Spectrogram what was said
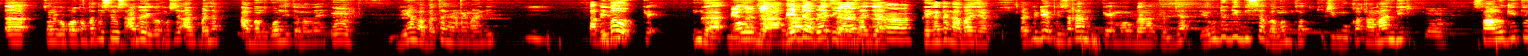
eh sorry gue potong tapi serius ada ya maksudnya banyak abang gua sih contohnya. Hmm. Dia nggak betah namanya mandi. tapi Itu bau kayak enggak Biasa oh enggak Beda enggak, berarti kan? aja Heeh. keringatnya nggak banyak tapi dia misalkan kayak mau berangkat kerja ya udah dia bisa bangun cok cuci muka nggak mandi Hmm. selalu gitu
